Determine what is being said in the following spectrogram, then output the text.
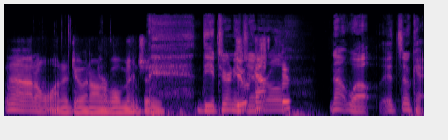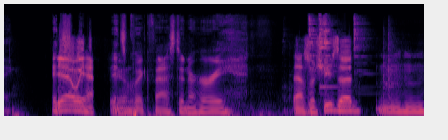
No, I don't want to do an honorable mention. The Attorney Do General. Not well. It's okay. It's, Yeah, we have to. It's quick, fast, in a hurry. That's what she said. Mm-hmm.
